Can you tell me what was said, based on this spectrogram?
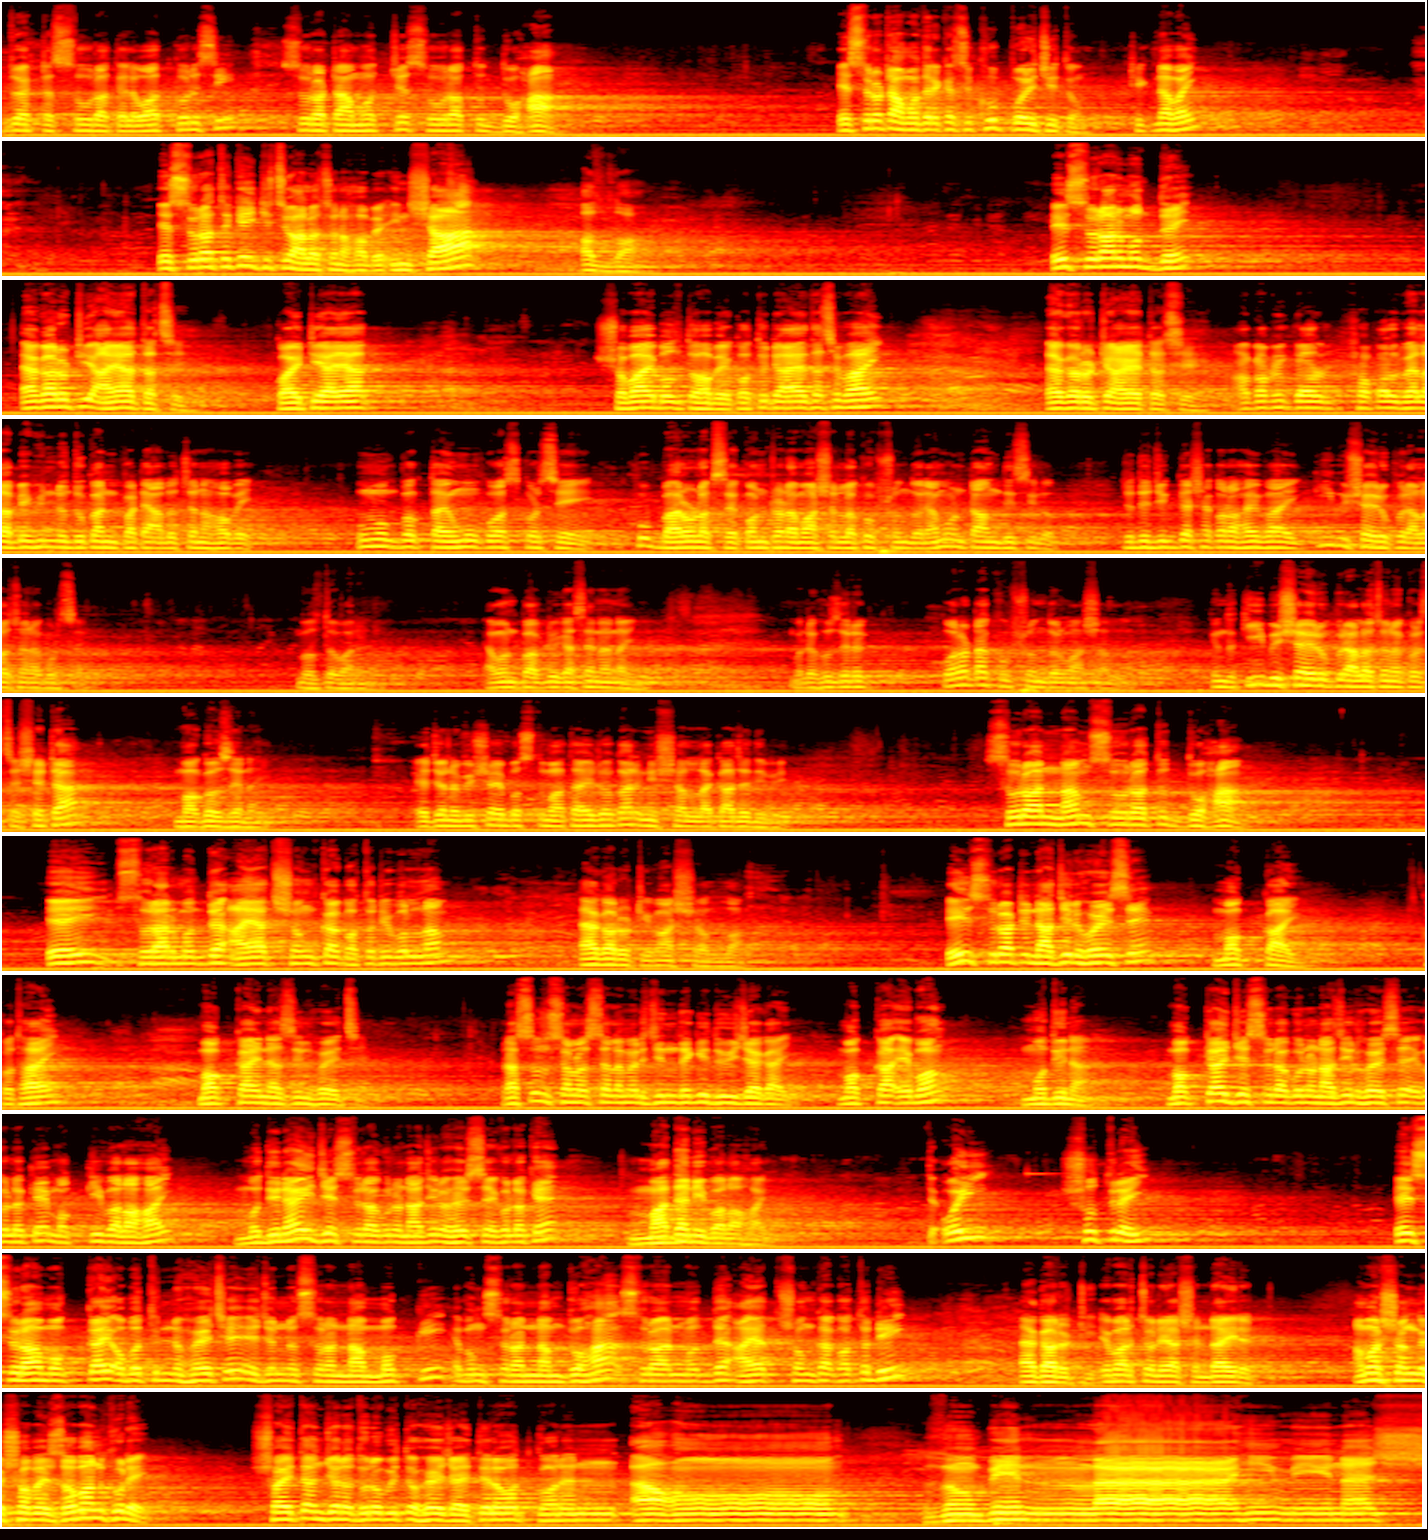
বিশুদ্ধ একটা সৌরা তেলাওয়াত করেছি। সৌরাটা নাম হচ্ছে সৌরাতুদ্দোহা এ সুরাটা আমাদের কাছে খুব পরিচিত, ঠিক না ভাই? এ সুরা থেকেই কিছু আলোচনা হবে, ইনশা আল্লাহ। এই সুরার মধ্যে এগারোটি আয়াত আছে। কয়টি আয়াত? সবাই বলতে হবে, কতটি আয়াত আছে ভাই? এগারোটি আয়াত আছে। আগামীকাল সকালবেলা বিভিন্ন দোকানপাটে আলোচনা হবে। উমুক বক্তায় উমুক ওয়াজ করছে। খুব ভালো লাগছে, কণ্ঠটা মাসাল্লাহ খুব সুন্দর, এমন টান দিছিল। যদি জিজ্ঞাসা করা হয়, ভাই, কি বিষয়ের উপর আলোচনা করছে? বলতে পারে না। এমন পাবলিক আছে না নাই? বলে হুজুরের কলাটা খুব সুন্দর মাসাল্লাহ কিন্তু কি বিষয়ের উপরে আলোচনা করছে সেটা মগজে নাই। এজন্য বিষয়বস্তু মাথায় ঢোকার ইনশাল্লাহ কাজে দিবে। সুরার নাম সুরাতুদ্দোহা এই সুরার মধ্যে আয়াত সংখ্যা কতটি বললাম? এগারোটি মাশাল্লাহ এই সুরাটি নাজিল হয়েছে মক্কায়। কোথায়? মক্কায় নাজিল হয়েছে। রাসুল সাল্লাহ সাল্লামের জিন্দগি দুই জায়গায়, মক্কা এবং মদিনা। মক্কায় যে সুরাগুলো নাজিল হয়েছে এগুলোকে মক্কি বলা হয়। মদিনায় যে সুরাগুলো নাজিল হয়েছে এগুলোকে মাদানি বলা হয়। তো ওই সূত্রেই এই সুরা মক্কায় অবতীর্ণ হয়েছে। এই জন্য সুরার নাম মক্কি এবং সুরার নাম দোহা। সুরার মধ্যে আয়াত সংখ্যা কতটি? এগারোটি। এবার চলে আসেন ডাইরেক্ট আমার সঙ্গে সবাই জবান খুলে। শয়তান যেন দূরবিত হয়ে যায়। তেলাওয়াত করেন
